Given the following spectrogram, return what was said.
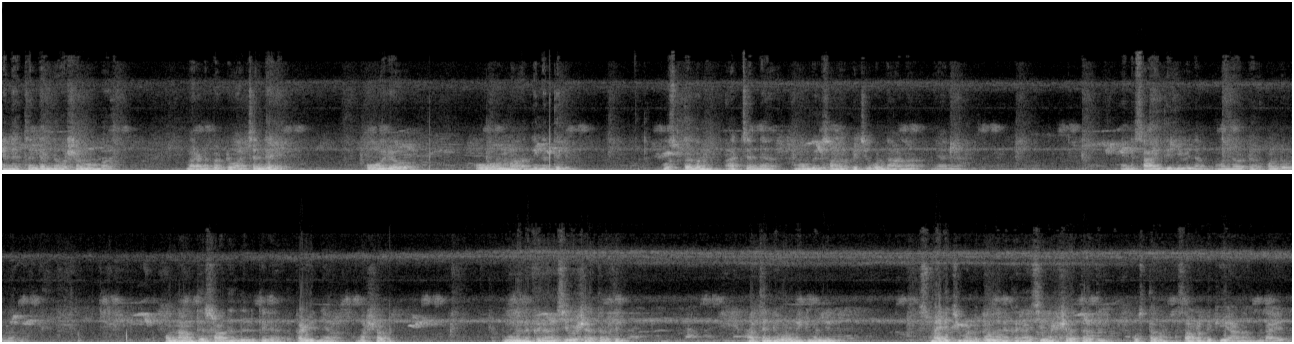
എന്റെ അച്ഛൻ രണ്ട് വർഷം മുമ്പ് മരണപ്പെട്ടു അച്ഛന്റെ ഓരോ ഓർമ്മ ദിനത്തിലും പുസ്തകം അച്ഛന് മുമ്പിൽ സമർപ്പിച്ചുകൊണ്ടാണ് ഞാൻ എന്റെ സാഹിത്യ ജീവിതം മുന്നോട്ട് കൊണ്ടുപോകുന്നത്. ഒന്നാമത്തെ സ്വാതന്ത്ര്യത്തിന് കഴിഞ്ഞ വർഷം പൂതനക്കര ശിവക്ഷേത്രത്തിൽ അച്ഛന്റെ ഓർമ്മയ്ക്ക് മുന്നിൽ സ്മരിച്ചുകൊണ്ട് പൂതനക്കര ശിവക്ഷേത്രത്തിൽ പുസ്തകം സമർപ്പിക്കുകയാണ് ഉണ്ടായത്.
